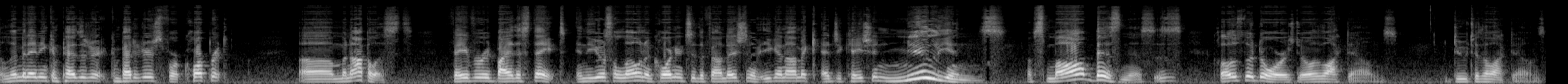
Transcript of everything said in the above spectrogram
eliminating competitor, competitors for corporate uh, monopolists favored by the state. In the U.S. alone, according to the Foundation of Economic Education, millions of small businesses closed their doors due to the lockdowns. Due to the lockdowns.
